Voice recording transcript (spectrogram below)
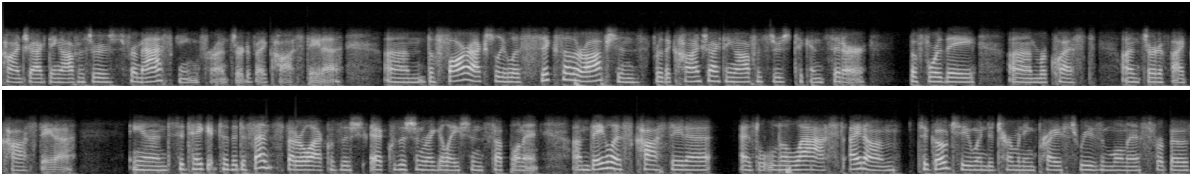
contracting officers from asking for uncertified cost data. Um, the FAR actually lists six other options for the contracting officers to consider before they um, request uncertified cost data. And to take it to the Defense Federal Acquisition, Regulations Supplement, um, they list cost data as the last item to go to when determining price reasonableness for both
